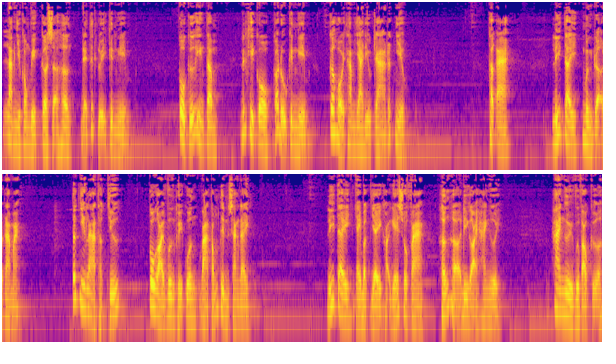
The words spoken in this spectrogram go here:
Làm nhiều công việc cơ sở hơn để tích lũy kinh nghiệm. Cô cứ yên tâm, đến khi cô có đủ kinh nghiệm, cơ hội tham gia điều tra rất nhiều. Thật à? Lý Tây mừng rỡ ra mặt. Tất nhiên là thật chứ. Cô gọi Vương Thủy Quân và Tống Tinh sang đây. Lý Tây nhảy bật dậy khỏi ghế sofa, hớn hở đi gọi hai người. Hai người vừa vào cửa,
